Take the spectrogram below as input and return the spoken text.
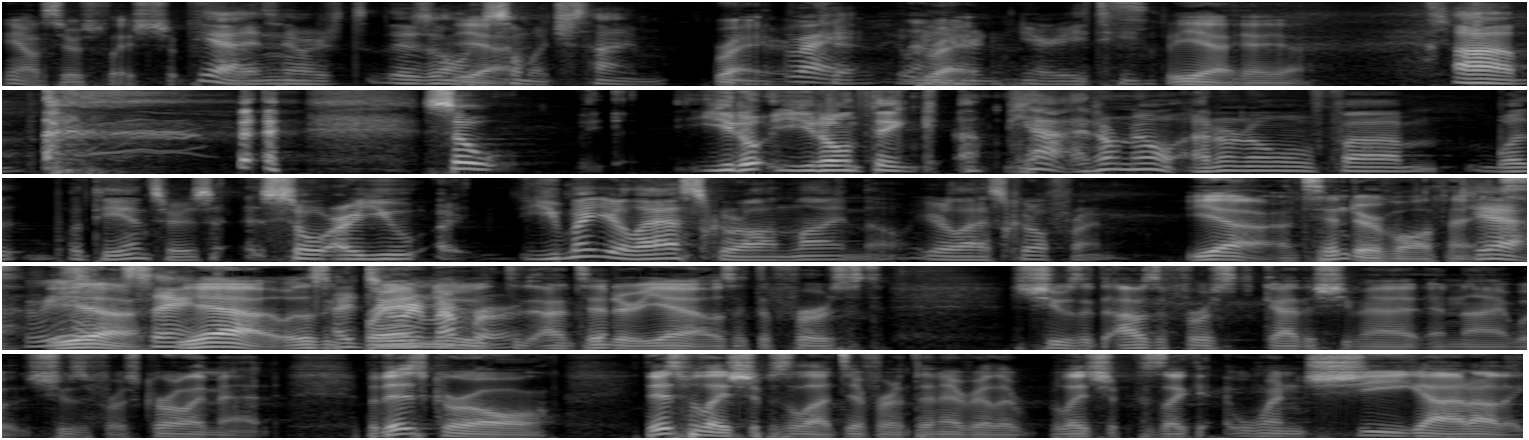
you know serious relationship. yeah, and there was, there's only Yeah. so much time. Right. you're Right, when right. You're, you're 18. yeah, yeah, yeah. Um, so you don't you don't think? um, yeah, I don't know. I don't know if um what what the answer is. So are you you met your last girl online though? Your last girlfriend? Yeah, on Tinder of all things. Yeah. Really? yeah, Insane. yeah. It was like I brand new th- on Tinder. Yeah, it was like the first. She was like I was the first guy that she met, and I was she was the first girl I met. But this girl, this relationship is a lot different than every other relationship because like when she got out of the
